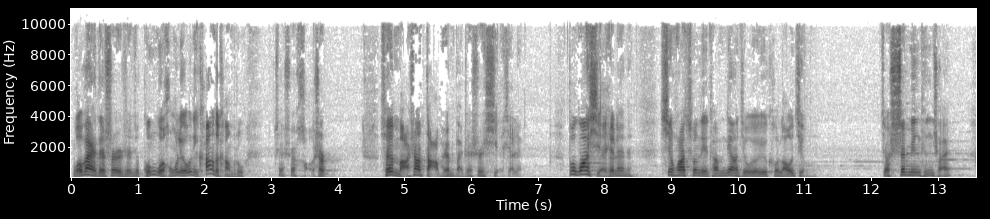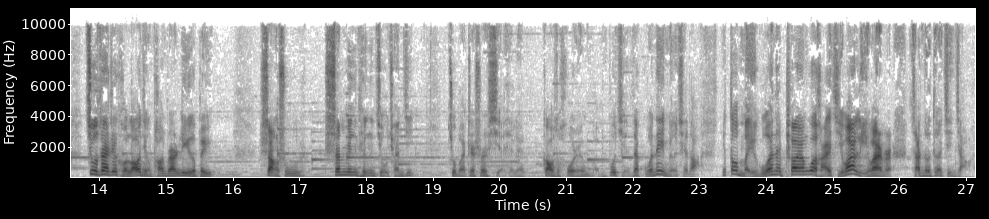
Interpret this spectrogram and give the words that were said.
国外的事儿这就滚滚洪流，你抗都抗不住。这是好事儿，所以马上打发人把这事写下来。不光写下来呢，杏花村里他们酿酒有一口老井，叫申明亭泉，就在这口老井旁边立个碑，上书。申明亭酒泉记，就把这事写下来了，告诉后人：我们不仅在国内名气大，你到美国那漂洋过海几万里外边，咱都得金奖了。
